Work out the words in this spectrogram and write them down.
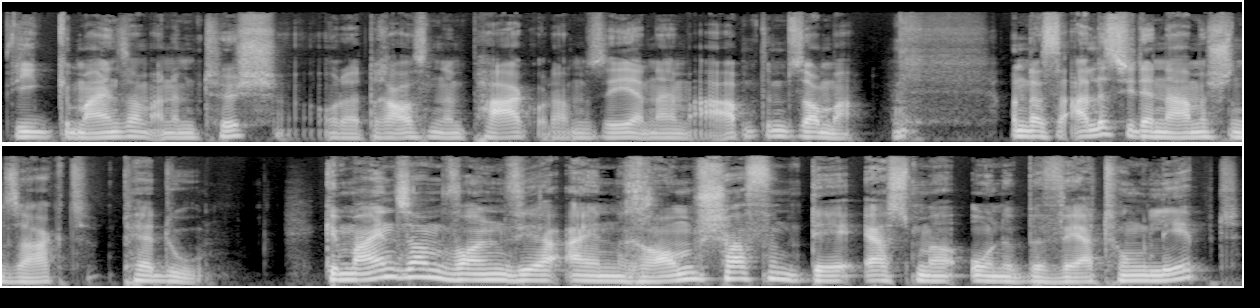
Wie gemeinsam an einem Tisch oder draußen im Park oder am See an einem Abend im Sommer. Und das alles, wie der Name schon sagt, per Du. Gemeinsam wollen wir einen Raum schaffen, der erstmal ohne Bewertung lebt,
